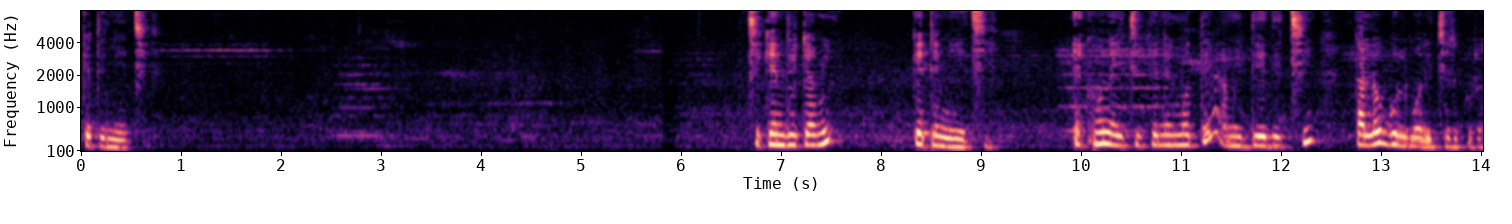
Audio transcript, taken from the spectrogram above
কেটে নিয়েছি। চিকেন দুইটা আমি কেটে নিয়েছি। এখন এই চিকেনের মধ্যে আমি দিয়ে দিচ্ছি কালো গোলমরিচের গুঁড়ো।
